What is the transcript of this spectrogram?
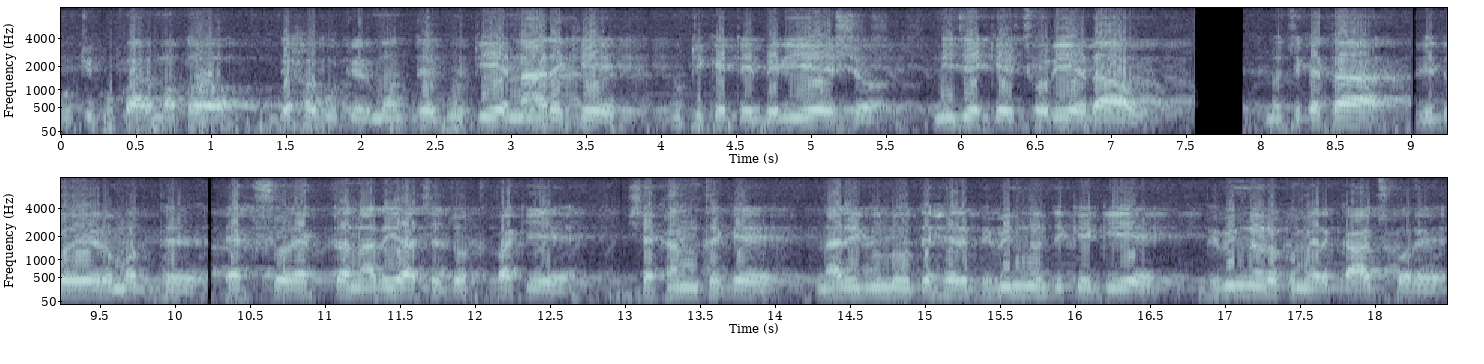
গুটি পোকার মতো দেহগুটির মধ্যে গুটিয়ে না রেখে গুটি কেটে বেরিয়ে এসো। নিজেকে ছড়িয়ে দাও। নচিকেতা, হৃদয়ের মধ্যে একশো একটা নারী আছে জোট পাকিয়ে। সেখান থেকে নারীগুলো দেহের বিভিন্ন দিকে গিয়ে বিভিন্ন রকমের কাজ করে।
